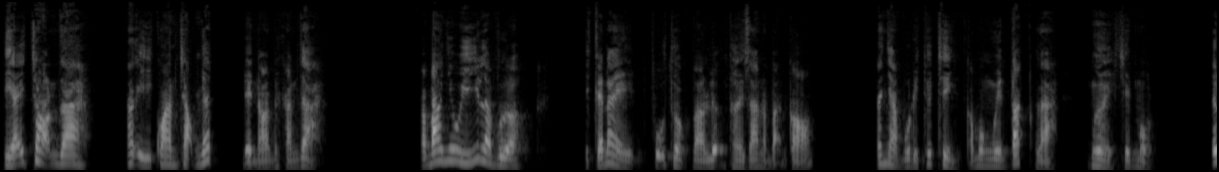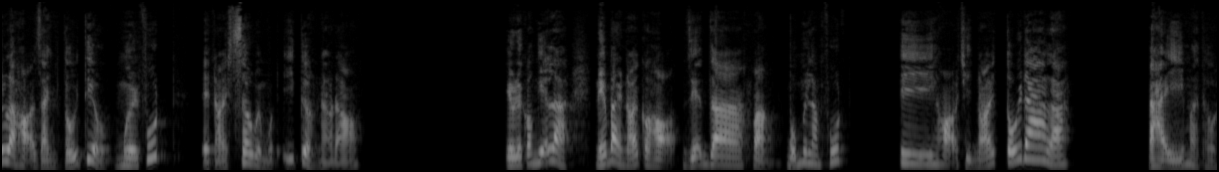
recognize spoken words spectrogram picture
thì hãy chọn ra các ý quan trọng nhất để nói với khán giả. Và bao nhiêu ý là vừa? Thì cái này phụ thuộc vào lượng thời gian mà bạn có. Các nhà vô địch thuyết trình có một nguyên tắc là 10 trên 1. Tức là họ dành tối thiểu 10 phút để nói sâu về một ý tưởng nào đó. Điều đấy có nghĩa là nếu bài nói của họ diễn ra khoảng 45 phút thì họ chỉ nói tối đa là ba ý mà thôi.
